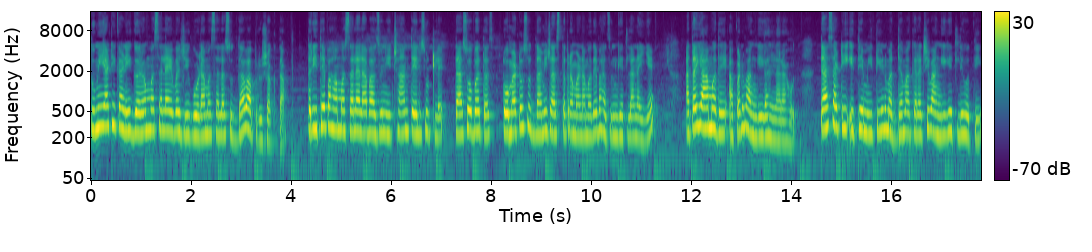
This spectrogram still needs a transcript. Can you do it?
तुम्ही या ठिकाणी गरम मसाल्याऐवजी गोडा मसालासुद्धा वापरू शकता. तर इथे पहा मसाल्याला भाजूनही छान तेल सुटले. त्यासोबतच टोमॅटोसुद्धा मी जास्त प्रमाणामध्ये भाजून घेतला नाही आहे आता यामध्ये आपण वांगी घालणार आहोत. त्यासाठी इथे मी तीन मध्यम आकाराची वांगी घेतली होती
